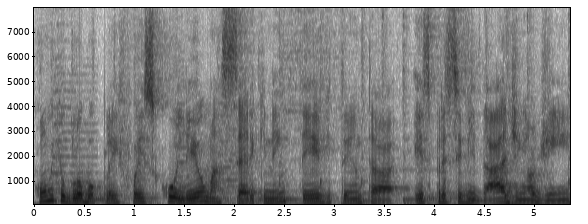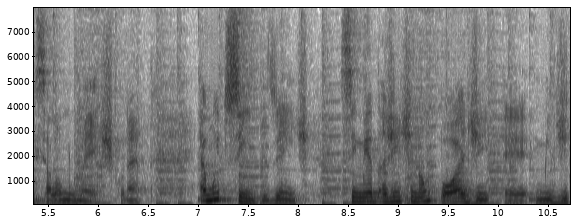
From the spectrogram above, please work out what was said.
como que o Globoplay foi escolher uma série que nem teve tanta expressividade em audiência lá no México, né? É muito simples, gente. Sem medo, a gente não pode é, medir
